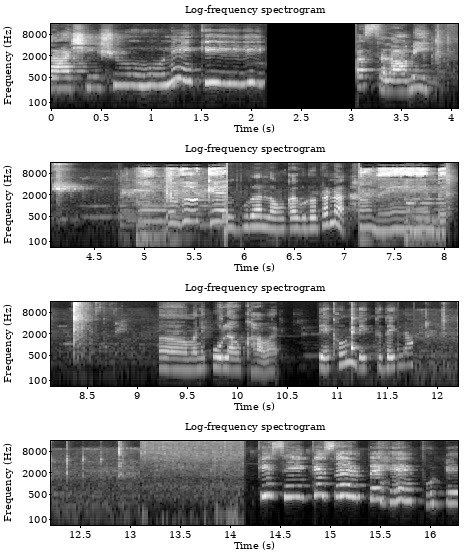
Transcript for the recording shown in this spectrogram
বাসি শুনে কি আসসালামি। গুঁড়া লঙ্কা গুঁড়োটা না মানে পোলাও খাবার দেখুন দেখতে দেখলাম কিসি কে সর পে হে ফুটে?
